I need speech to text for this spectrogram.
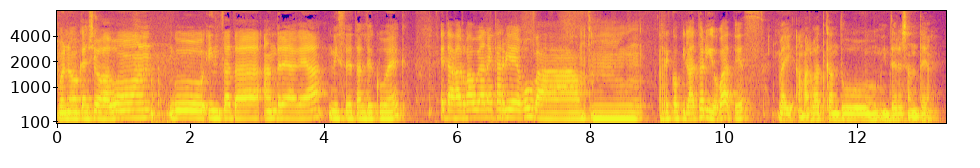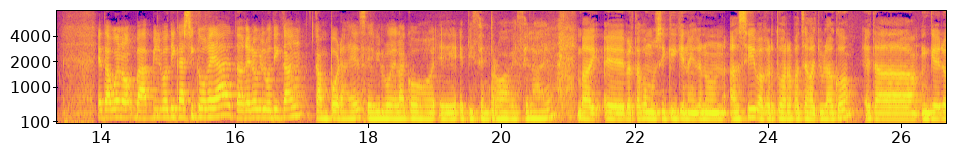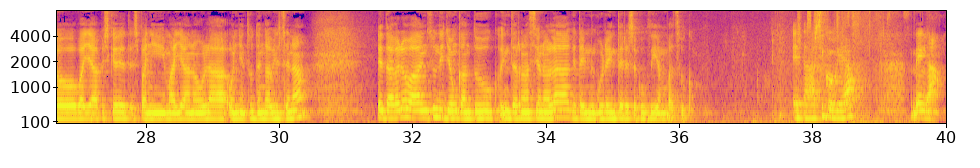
Bueno, kaixo gabon, gu intzata Andrea gea, nize taldekuek. Eta gaur gauean ekarri dugu, ba, mm, rekopilatorio bat, ez? Bai, amar bat kantu interesante. Eta bueno, ba, bilbotik hasiko gea eta gero bilbotikan kanpora, ez? E, bilbo delako e, epizentroa bezala, eh? Bai, e, bertako musikikin nahi genuen hasi, ba, gertu harrapatze gatulako, eta gero baia pizket Espaini mailan hola oinentzuten gabiltzena. Eta gero ba, entzun dijon kantuk internazionalak eta gure interesekuk dien batzuk. Eta hasiko gea. Venga.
